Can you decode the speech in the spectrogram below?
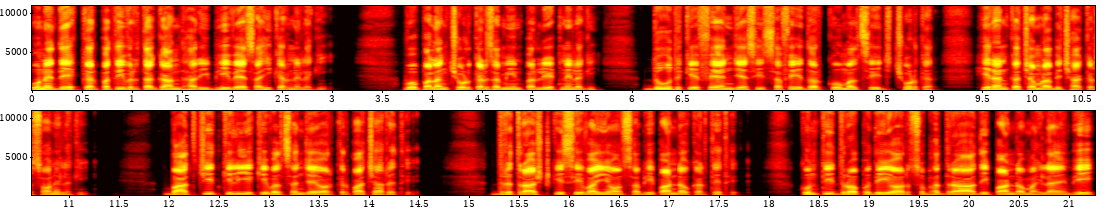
उन्हें देखकर पतिव्रता गांधारी भी वैसा ही करने लगी। वो पलंग छोड़कर ज़मीन पर लेटने लगी। दूध के फ़ैन जैसी सफ़ेद और कोमल सेज छोड़कर हिरन का चमड़ा बिछाकर सोने लगी। बातचीत के लिए केवल संजय और कृपाचार्य थे। धृतराष्ट्र की सेवा यों सभी पांडव करते थे। कुंती, द्रौपदी और सुभद्रा आदि पांडव महिलाएँ भी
